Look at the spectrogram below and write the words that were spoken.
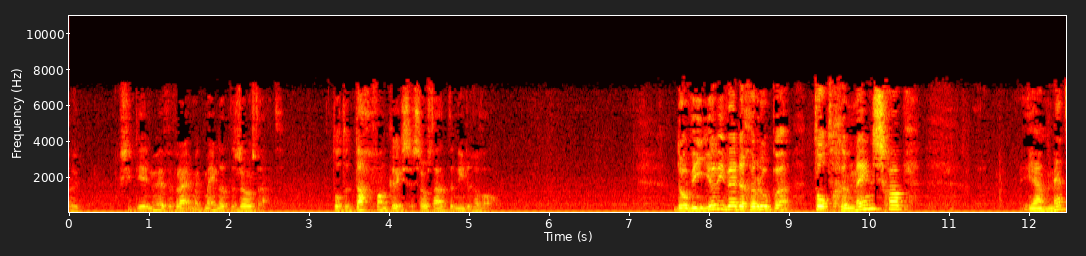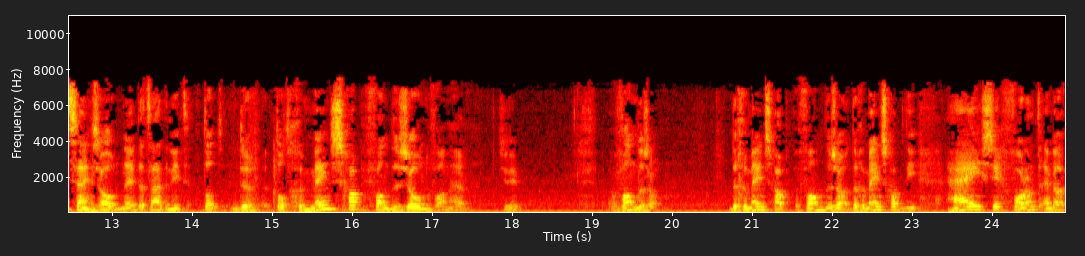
Ik citeer nu even vrij, maar ik meen dat het er zo staat. Tot de dag van Christus, zo staat het in ieder geval. Door wie jullie werden geroepen tot gemeenschap ja, met zijn zoon. Nee, dat staat er niet. Tot, de, tot gemeenschap van de zoon van hem. Zie je? Van de zoon. De gemeenschap van de zoon. De gemeenschap die hij zich vormt. En wel,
